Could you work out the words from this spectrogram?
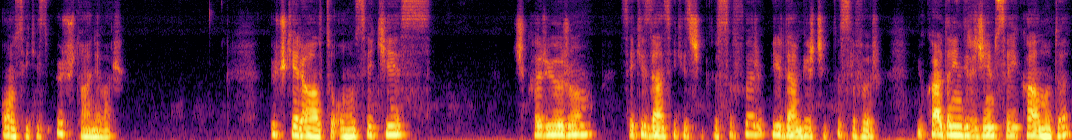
18. 3 tane var. 3 kere 6 18. Çıkarıyorum. 8'den 8 çıktı 0. 1'den 1 çıktı 0. Yukarıdan indireceğim sayı kalmadı.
